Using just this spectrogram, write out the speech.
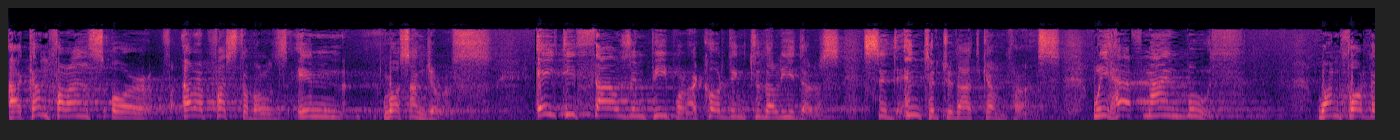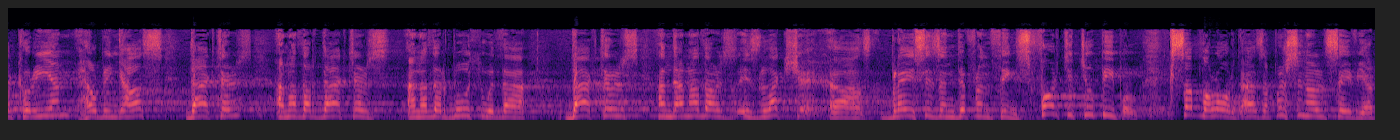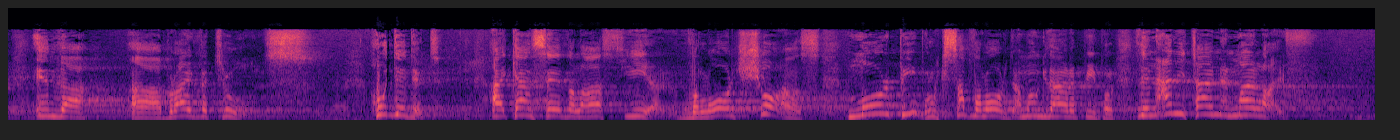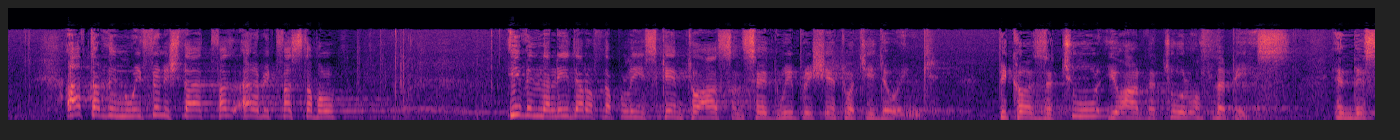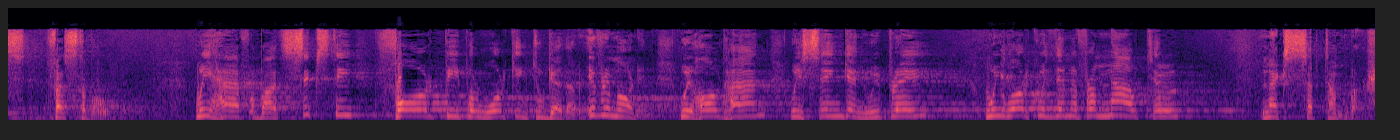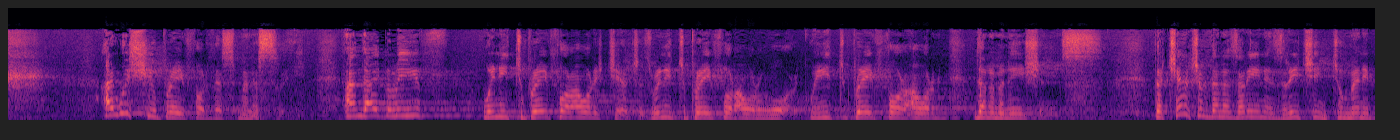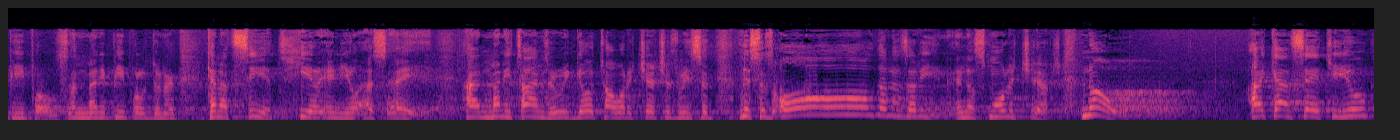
a conference or Arab festivals in Los Angeles. 80,000 people, according to the leaders, said enter to that conference. We have nine booths. One for the Korean, helping us, doctors, another doctors, another booth with the doctors, and another is lecture uh, places and different things. 42 people accept the Lord as a personal savior in the uh, private rooms. Who did it? I can say the last year, the Lord showed us more people accept the Lord among the Arab people than any time in my life. After then we finished that Arabic festival, even the leader of the police came to us and said, we appreciate what you're doing because the tool, you are the tool of the peace in this festival. We have about 64 people working together every morning. We hold hands, we sing and we pray. We work with them from now till next September. I wish you pray for this ministry. And I believe we need to pray for our churches. We need to pray for our work. We need to pray for our denominations. The Church of the Nazarene is reaching to many peoples, and many people do not, cannot see it here in USA. And many times when we go to our churches, we said, this is all the Nazarene in a smaller church. No, I can say to you,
